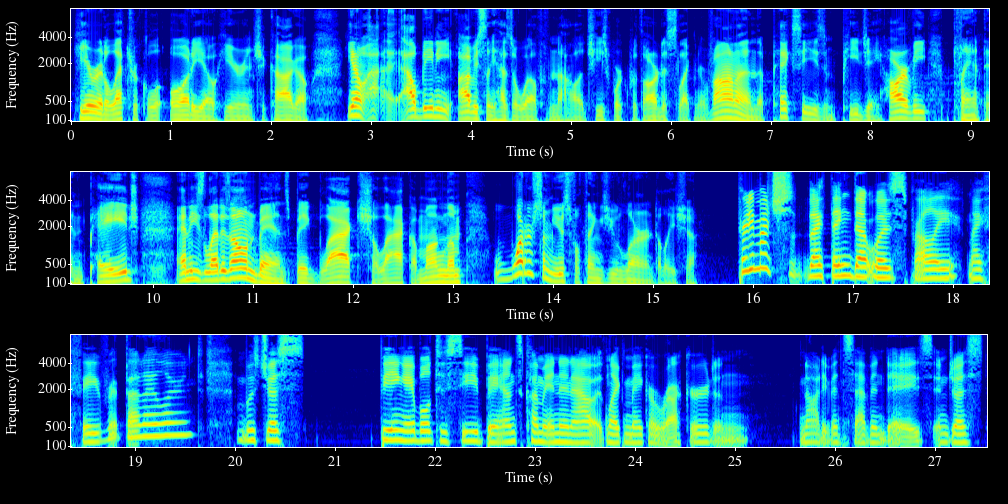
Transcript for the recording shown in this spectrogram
here at Electrical Audio here in Chicago. You know, Albini obviously has a wealth of knowledge. He's worked with artists like Nirvana and the Pixies and PJ Harvey, Plant and Page, and he's led his own bands, Big Black, Shellac among them. What are some useful things you learned, Alicia? Pretty much, I think that was probably my favorite that I learned was just being able to see bands come in and out and like make a record and not even seven days and just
